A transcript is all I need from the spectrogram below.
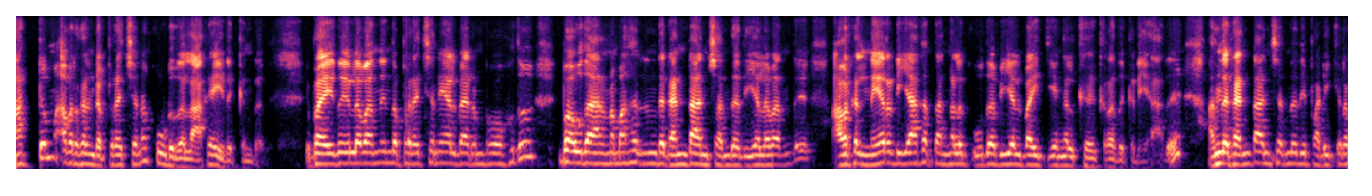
மட்டும் அவர்களுடைய பிரச்சனை கூடுதலாக இருக்கின்றது. இப்ப இதுல வந்து இந்த பிரச்சனைகள் வரும்போது இப்ப உதாரணமாக இந்த இரண்டாம் சந்ததியில வந்து அவர்கள் நேரடியாக தங்களுக்கு உதவியல் வைத்தியங்கள் கேட்கறது கிடையாது. அந்த இரண்டாம் சந்ததி படிக்கிற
